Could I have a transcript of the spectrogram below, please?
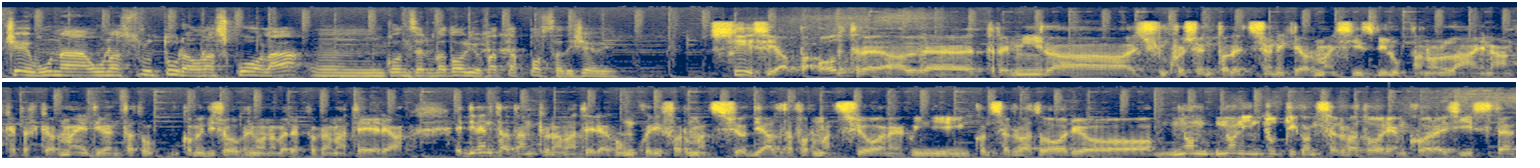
c'è una, una struttura, una scuola, un conservatorio fatto apposta, dicevi? Sì, sì, oltre alle 3500 lezioni che ormai si sviluppano online, anche perché ormai è diventato, come dicevo prima, una vera e propria materia, è diventata anche una materia comunque di, formazio- di alta formazione, quindi in conservatorio, non, non in tutti i conservatori ancora esiste,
